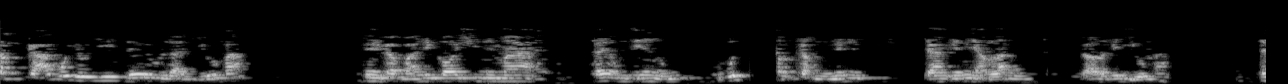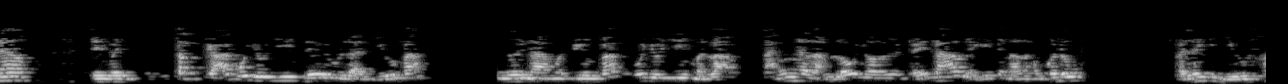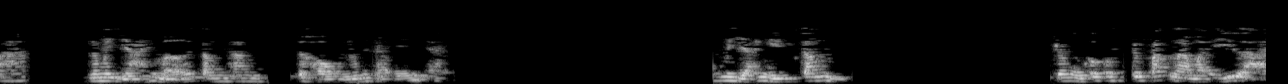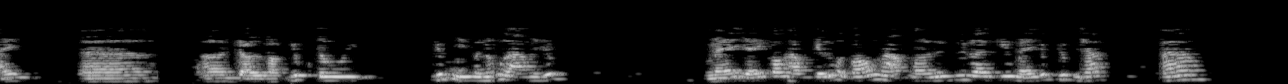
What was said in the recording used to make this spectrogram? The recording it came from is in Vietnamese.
tất cả của vô vi đều là diệu pháp. Nên các bạn đi coi cinema, thấy ông tiên ông quýt thấp trầm cái trang cái nhà lăng, đó là cái diệu pháp. Thấy không? Thì mình, tất cả của vô vi đều là diệu pháp. Người nào mà truyền pháp của vô vi mà làm nặng hay làm lôi thôi, thể tháo này cái cái nào là không có đúng. Phải lấy cái diệu pháp, nó mới giải mở tâm thân cái hồn nó mới trở nhẹ nhàng mới giải nghiệp tâm. Cho một có, có cái pháp nào mà ý lại à, à, trời Phật giúp tôi giúp gì mình không làm mà giúp? Mẹ dạy con học chữ mà con không học mà cứ lên kêu mẹ giúp giúp làm sao? Phải không?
